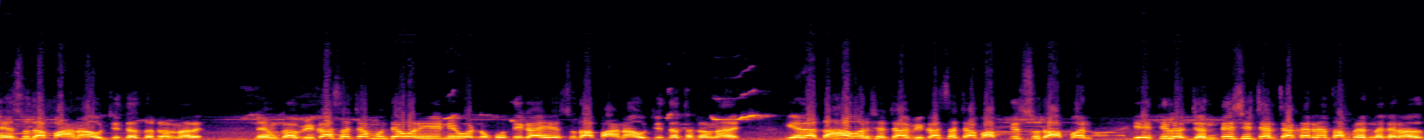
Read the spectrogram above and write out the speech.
हे सुद्धा पाहणं औचित्याचं ठरणार आहे. नेमका विकासाच्या मुद्द्यावर ही निवडणूक होती का हे सुद्धा पाहणं औचित्याचं ठरणार आहे. गेल्या दहा वर्षाच्या विकासाच्या बाबतीत सुद्धा आपण येथील जनतेशी चर्चा करण्याचा प्रयत्न करणार आहोत.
